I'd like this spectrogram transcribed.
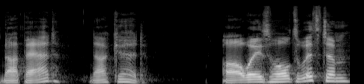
Not bad. Not good. Always holds wisdom.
